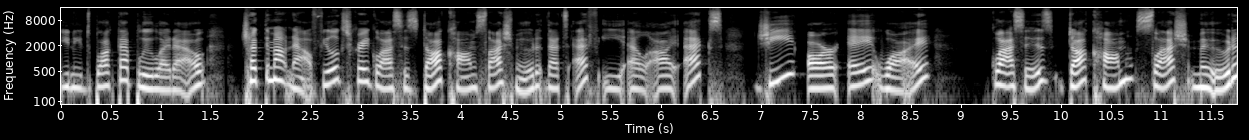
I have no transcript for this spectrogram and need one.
you need to block that blue light out. Check them out now. FelixGrayGlasses.com slash mood. That's F E L I X G R A Y glasses.com slash mood.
